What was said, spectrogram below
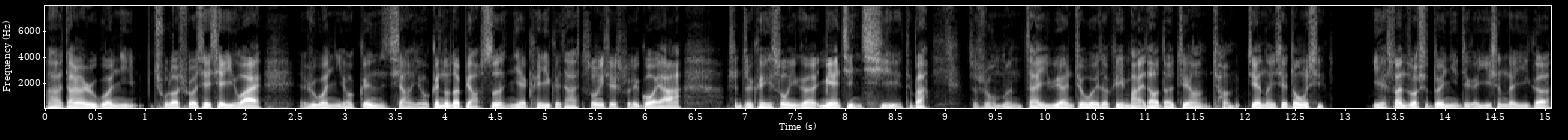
啊，当然，如果你除了说谢谢以外，如果你有更想有更多的表示，你也可以给他送一些水果呀，甚至可以送一个面锦旗，对吧？这是我们在医院周围都可以买到的这样常见的一些东西，也算作是对你这个医生的一个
